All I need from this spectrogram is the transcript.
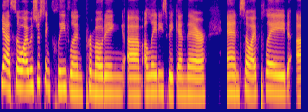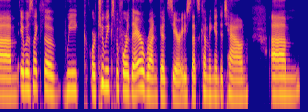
Yeah, so I was just in Cleveland promoting um, a ladies' weekend there, and so I played. Um, it was like the week or two weeks before their Run Good series that's coming into town. Um,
